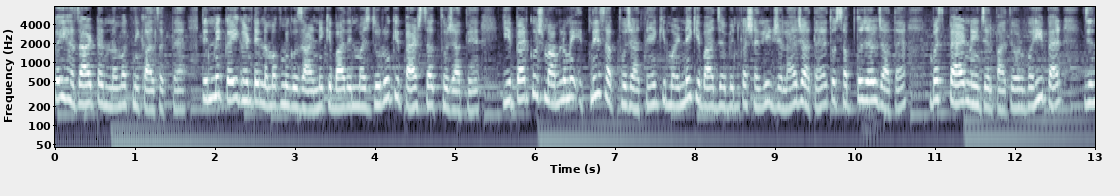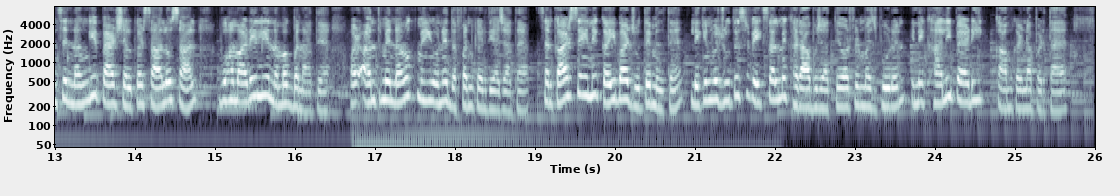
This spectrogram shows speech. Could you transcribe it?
कई हज़ार टन नमक निकाल सकता है। दिन में कई घंटे नमक में गुजारने के बाद इन मजदूरों के पैर सख्त हो जाते हैं। ये पैर कुछ मामलों में इतने सख्त हो जाते हैं की मरने के बाद जब इनका शरीर जलाया जाता है तो सब तो जल जाता है, बस पैर नहीं जल पाते और वही पैर जिनसे नंगे पैर चलकर सालों साल वो हमारे लिए नमक बनाते हैं और अंत में नमक में ही उन्हें दफन कर दिया जाता है। सरकार से इन्हें कई बार जूते मिलते हैं, लेकिन वो जूते सिर्फ़ एक साल में खराब हो जाते हैं और फिर मजबूरन इन्हें खाली पैर ही काम करना पड़ता है।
